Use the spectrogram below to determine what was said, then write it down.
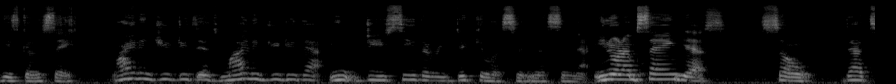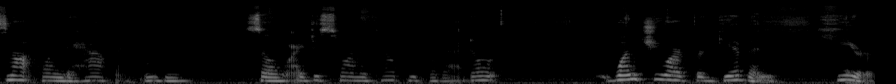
he's going to say why did you do this? Why did you do that? You, do you see the ridiculousness in that? You know what i'm saying? Yes. so that's not going to happen. Hmm so i just want to tell people that. Don't once you are forgiven here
